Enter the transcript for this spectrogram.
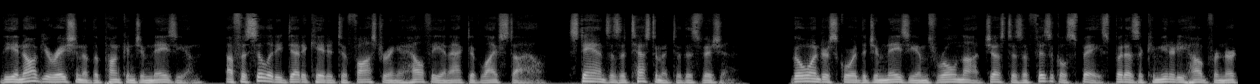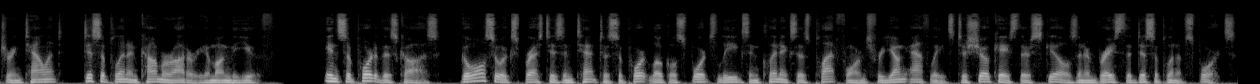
The inauguration of the Puncan Gymnasium, a facility dedicated to fostering a healthy and active lifestyle, stands as a testament to this vision. Go underscored the gymnasium's role not just as a physical space but as a community hub for nurturing talent, discipline, and camaraderie among the youth. In support of this cause, Go also expressed his intent to support local sports leagues and clinics as platforms for young athletes to showcase their skills and embrace the discipline of sports.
